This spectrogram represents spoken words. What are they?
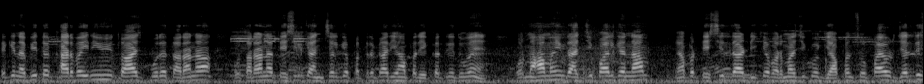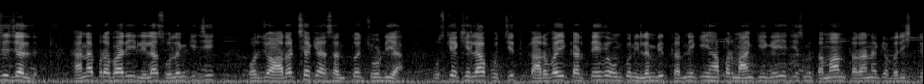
लेकिन अभी तक कार्रवाई नहीं हुई तो आज पूरे ताराना और ताराना तहसील के अंचल के पत्रकार यहाँ पर एकत्रित हुए हैं और महामहिम राज्यपाल के नाम यहाँ पर तहसीलदार डी के वर्मा जी को ज्ञापन सौंपा है और जल्दी से जल्द थाना प्रभारी लीला सोलंकी जी और जो आरक्षक है संतोष चोडिया उसके खिलाफ उचित कार्रवाई करते हुए उनको निलंबित करने की यहाँ पर मांग की गई है जिसमें तमाम तराना के वरिष्ठ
